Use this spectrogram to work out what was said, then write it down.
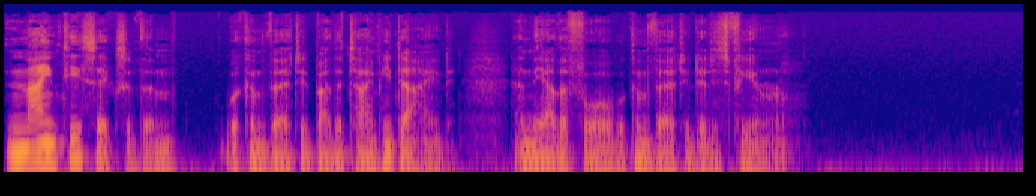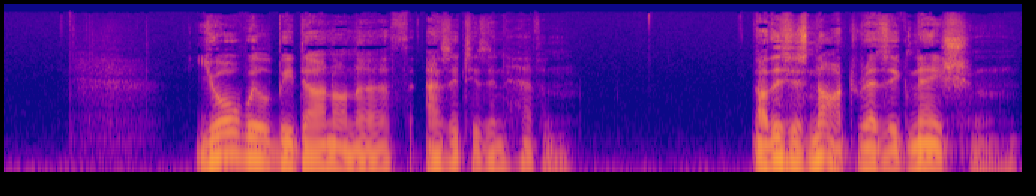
Ninety-six of them were converted by the time he died, and the other four were converted at his funeral. Your will be done on earth as it is in heaven. Now, this is not resignation.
